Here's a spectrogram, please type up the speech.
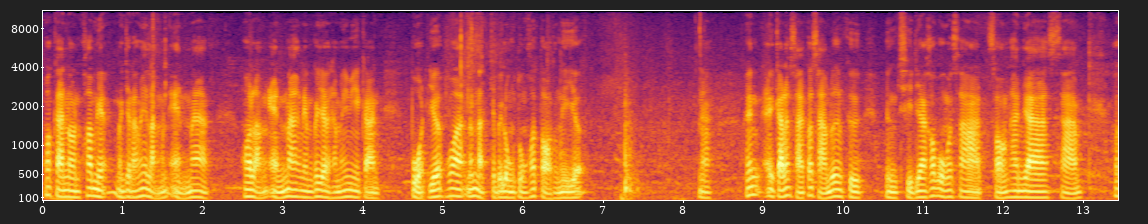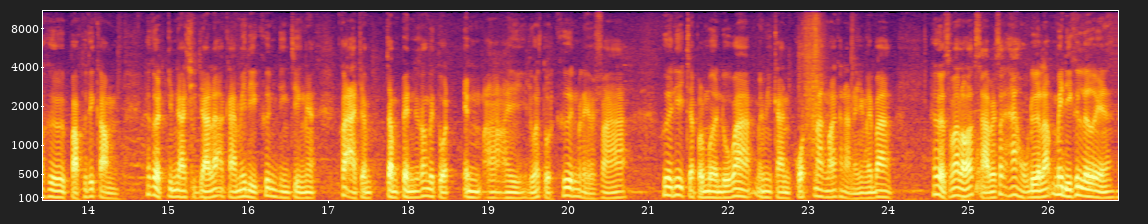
เพราะการนอนคว่ำเนี่ยมันจะทำให้หลังมันแอนมาก พอหลังแอนมากเนี่ยมันก็จะทำให้มีการปวดเยอะเพราะว่าน้ำหนักจะไปลงตรงข้อต่อตรงนี้เยอะนะเพราะฉะนั้นการรักษาก็ 3 เรื่องคือ 1 ฉีดยาเข้าโพงประสาท2ทานยา 3 ก็คือปรับพฤติกรรม ถ้าเกิดกินยาฉีดยาแล้วอาการไม่ดีขึ้นจริงๆเนี่ยก็อาจจะจำเป็นจะต้องไปตรวจ MRI หรือว่าตรวจคลื่นแม่เหล็กไฟฟ้า เพื่อที่จะประเมินดูว่ามันมีการกดมากน้อยขนาดไหนอย่างไรบ้าง ถ้าเกิดสมมติว่าเรารักษาไปสักห้าหกเดือนแล้วไม่ดีขึ้นเลยนะ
